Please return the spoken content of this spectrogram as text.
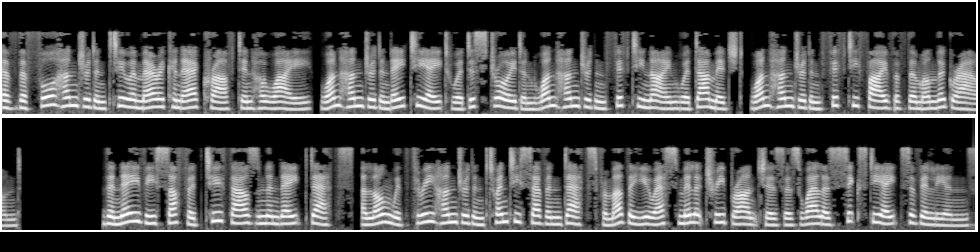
Of the 402 American aircraft in Hawaii, 188 were destroyed and 159 were damaged, 155 of them on the ground. The Navy suffered 2,008 deaths, along with 327 deaths from other U.S. military branches as well as 68 civilians.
